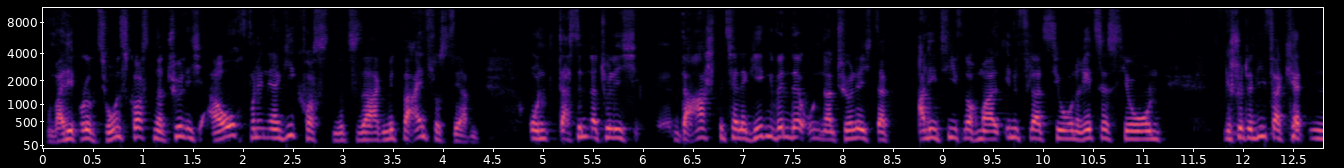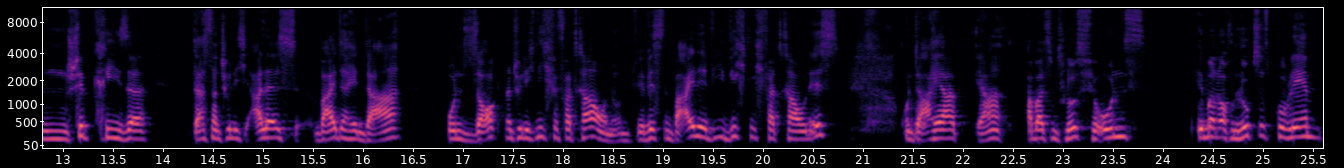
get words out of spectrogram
weil die Produktionskosten natürlich auch von den Energiekosten sozusagen mit beeinflusst werden. Und das sind natürlich da spezielle Gegenwinde und natürlich das additiv nochmal Inflation, Rezession, gestörte Lieferketten, Chipkrise. Das ist natürlich alles weiterhin da und sorgt natürlich nicht für Vertrauen. Und wir wissen beide, wie wichtig Vertrauen ist. Und daher, ja, aber zum Schluss für uns immer noch ein Luxusproblem.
